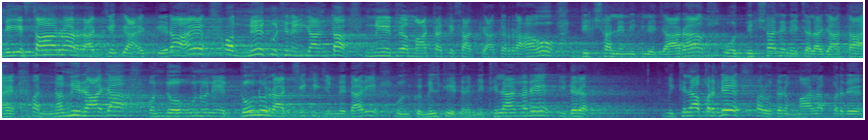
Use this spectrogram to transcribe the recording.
ले सारा राज्य क्या है? तेरा है। और मैं कुछ नहीं जानता। मैं भी माता के साथ क्या कर रहा हूँ? दीक्षा लेने के लिए जा रहा। वो दीक्षा लेने चला जाता है। और नमी राजा बंदो उन्होंने दोनों राज्य की ज़िम्मेदारी उनको मिलती इधर मिथिला इधर मिथिला प्रदेश और उधर माला प्रदेश,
